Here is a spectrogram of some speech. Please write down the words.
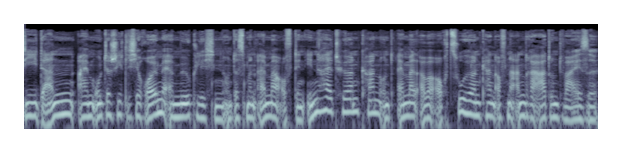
die dann einem unterschiedliche Räume ermöglichen und dass man einmal auf den Inhalt hören kann und einmal aber auch zuhören kann auf eine andere Art und Weise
